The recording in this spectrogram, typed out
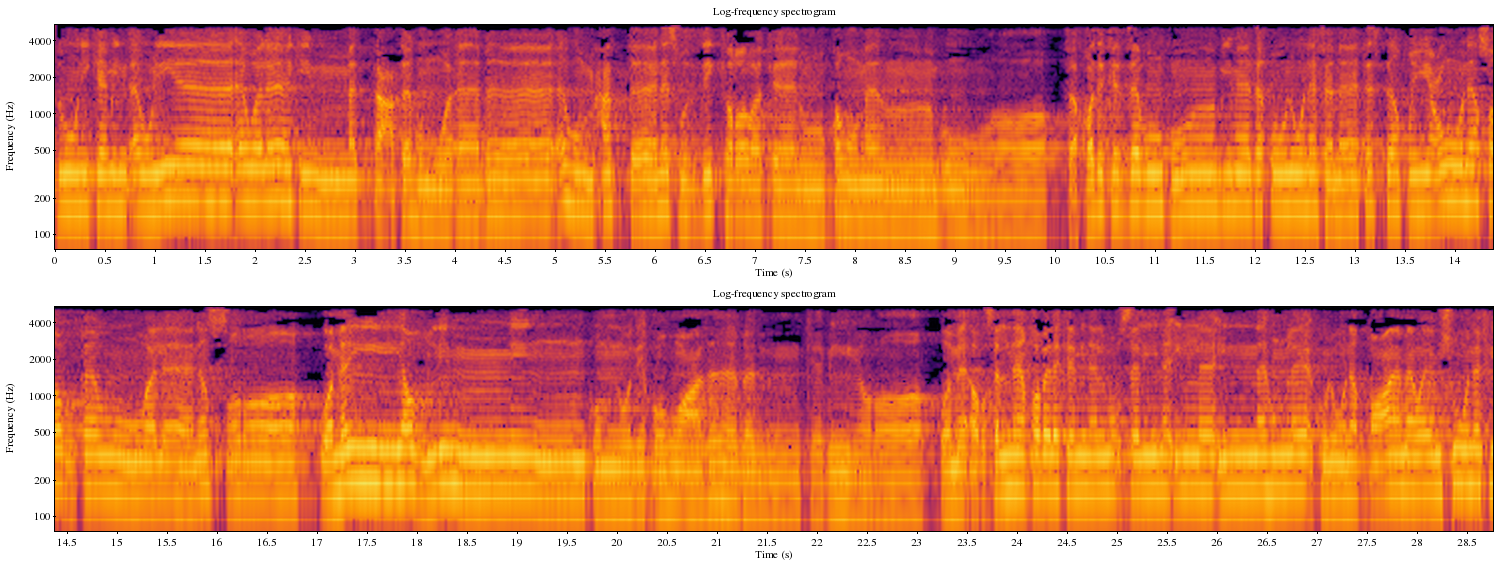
دونك من أولياء ولكن متعتهم وآباءهم حتى نسوا الذكر وكانوا قوما بورا. فقد كذبوكم بما تقولون فما تستطيعون صرفا ولا نصرا. ومن يظلم منكم نذقه عذابا كبيرا. وما أرسلنا قبلك من المرسلين إلا إنهم ليأكلون الطعام ويمشون في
